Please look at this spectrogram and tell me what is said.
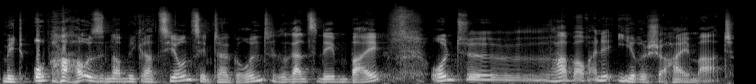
mit Oberhausener Migrationshintergrund, ganz nebenbei, und äh, habe auch eine irische Heimat.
